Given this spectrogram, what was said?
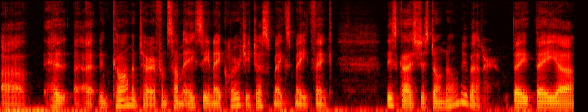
uh, has, uh, in commentary from some ACNA clergy just makes me think these guys just don't know any better. They they uh,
